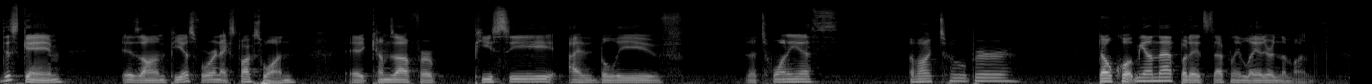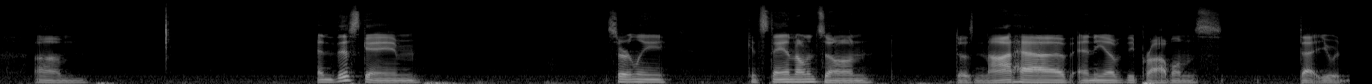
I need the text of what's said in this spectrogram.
This game is on PS4 and Xbox One. It comes out for PC, I believe, the 20th of October. Don't quote me on that, but it's definitely later in the month. Um, and this game certainly can stand on its own, does not have any of the problems that you would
